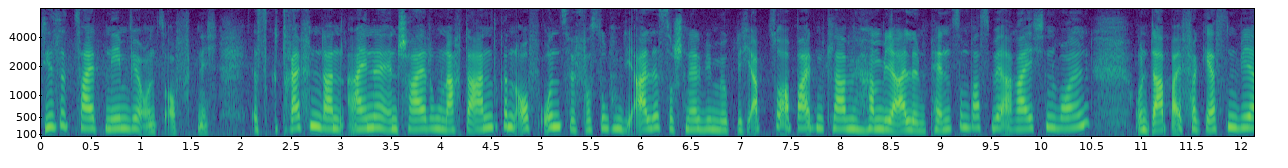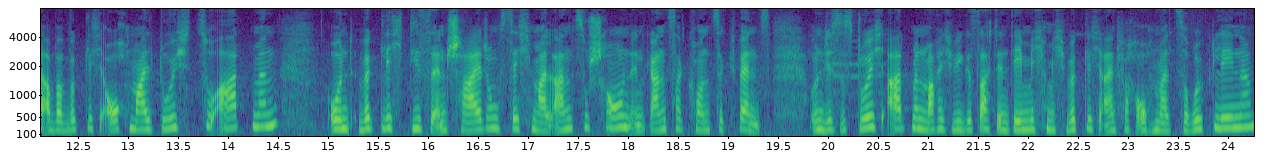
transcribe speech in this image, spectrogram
diese Zeit nehmen wir uns oft nicht. Es treffen dann eine Entscheidung nach der anderen auf uns. Wir versuchen die alles so schnell wie möglich abzuarbeiten. Klar, wir haben ja alle ein Pensum, was wir erreichen wollen. Und dabei vergessen wir aber wirklich auch mal durch durchzuatmen und wirklich diese Entscheidung sich mal anzuschauen in ganzer Konsequenz. Und dieses Durchatmen mache ich, wie gesagt, indem ich mich wirklich einfach auch mal zurücklehne.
